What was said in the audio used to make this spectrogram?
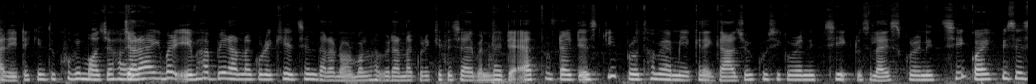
আর এটা কিন্তু খুবই মজা হয়। যারা একবার এভাবে রান্না করে খেয়েছেন, তারা নর্মালভাবে রান্না করে খেতে চাইবেন না। এটা এতটাই টেস্টি প্রথমে আমি এখানে গাজর কুচি করে নিচ্ছি, একটু স্লাইস করে নিচ্ছি। কয়েক পিসেস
